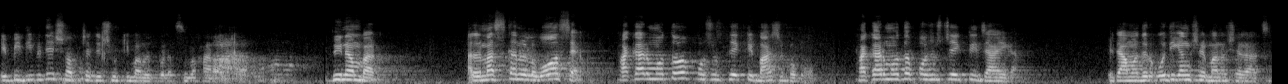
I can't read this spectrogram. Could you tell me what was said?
এই পৃথিবীতে সবচেয়ে সুখী মানুষ বলেছে দুই নাম্বার আল মাসকানুল ওয়াসা থাকার মতো প্রশস্ত একটি বাসভবন, থাকার মতো প্রশস্ত একটি জায়গা। এটা আমাদের অধিকাংশের মানুষের আছে।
